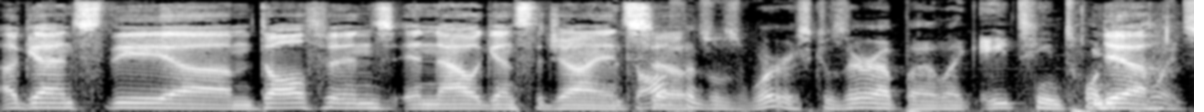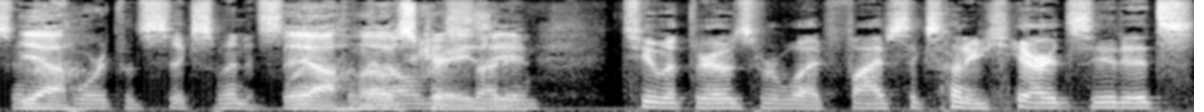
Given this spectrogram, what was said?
against the um, Dolphins, and now against the Giants. leads. so Dolphins was worse because they're up by like 18, 20 Yeah, points in yeah. the fourth with six minutes left. Yeah, and that was of crazy. sudden, Tua throws for what five, six hundred yards. Dude, it's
